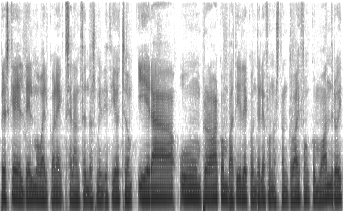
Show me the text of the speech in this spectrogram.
Pero es que el Dell Mobile Connect se lanzó en 2018 y era un programa compatible con teléfonos tanto iPhone como Android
